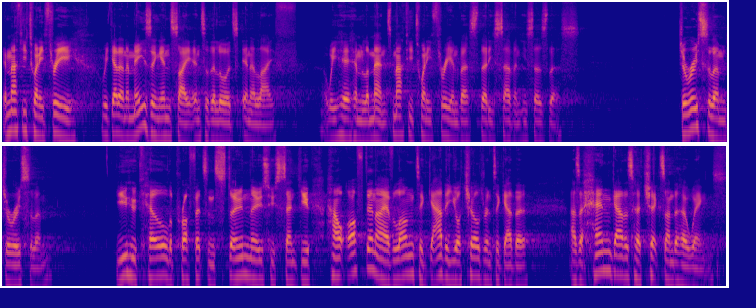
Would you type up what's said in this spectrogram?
In Matthew 23, we get an amazing insight into the Lord's inner life. We hear him lament. Matthew 23 and verse 37, he says this Jerusalem, Jerusalem, you who kill the prophets and stone those who sent you, how often I have longed to gather your children together as a hen gathers her chicks under her wings,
